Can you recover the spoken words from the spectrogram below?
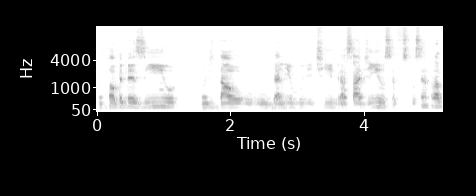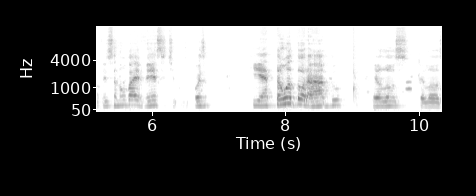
onde está o bebezinho, onde está o, o, velhinho bonitinho, engraçadinho. Se, se, você entrar no Twitter, você não vai ver esse tipo de coisa que é tão adorado pelos, pelos,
